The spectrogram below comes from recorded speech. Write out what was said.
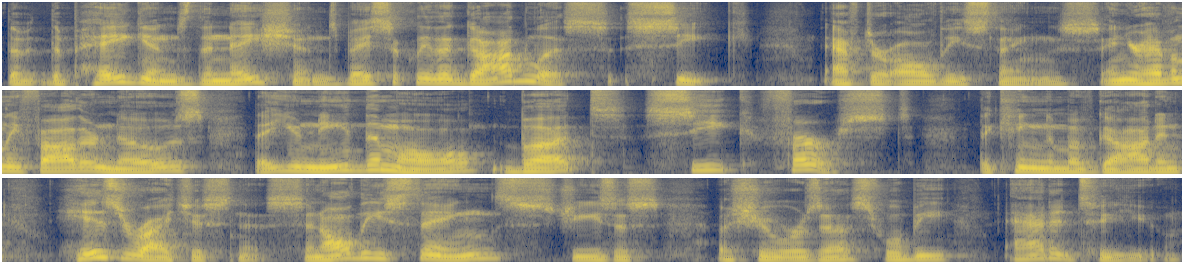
the, the pagans, the nations, basically the godless, seek after all these things. And your heavenly Father knows that you need them all, but seek first the kingdom of God and his righteousness. And all these things, Jesus assures us, will be added to you.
